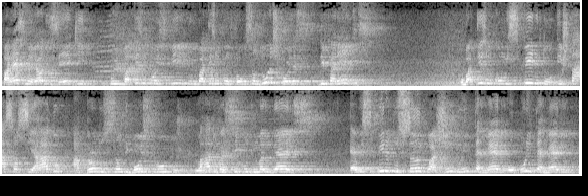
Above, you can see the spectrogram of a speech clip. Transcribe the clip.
parece melhor dizer que o batismo com o Espírito e o batismo com fogo são duas coisas diferentes. O batismo com o Espírito está associado à produção de bons frutos, lá do versículo de número 10. É o Espírito Santo agindo intermédio ou por intermédio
